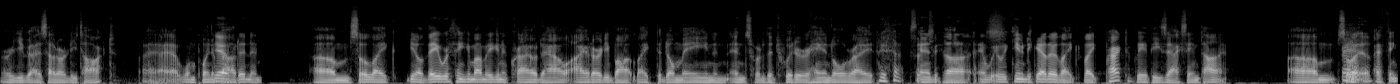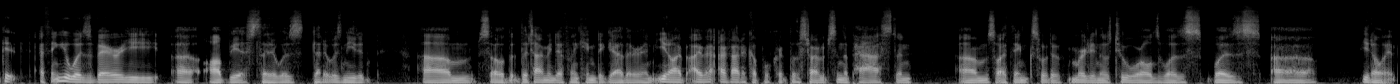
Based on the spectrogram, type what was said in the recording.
or you guys had already talked uh, at one point yeah. about it, and um, so like, you know, they were thinking about making a cryo DAO. I had already bought like the domain and, and sort of the Twitter handle, right? Yeah. And uh, and we, we, came together like like practically at the exact same time. Um, so I, I, think it I think it was very uh, obvious that it was that it was needed. Um, so the, the, timing definitely came together. And you know, I've, I've, I've had a couple crypto startups in the past, and um, so I think sort of merging those two worlds was was uh, you know it,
